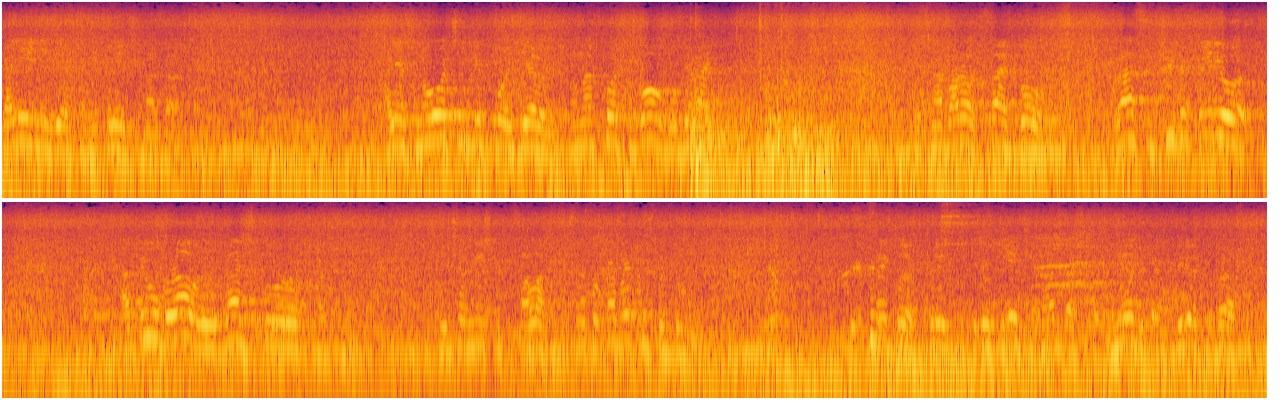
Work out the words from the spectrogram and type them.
Колени вверх, а не плечи назад. Олеж, ну очень легко делаешь. Ну на скотч голову убирать. То есть наоборот, ставь голову. Раз и чуть вперед. А ты убрал и дальше поворот пошел. Ты что, Мишка, салат, ты что, только об этом что думаешь? Прыгай. Тебе плечи над достой. Ноги прям вперед выбрасывай.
